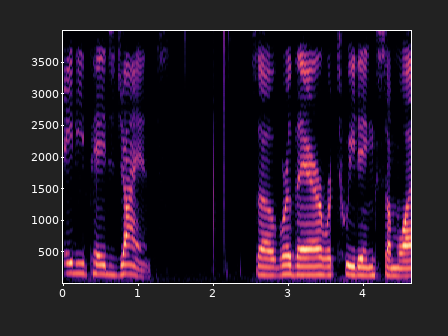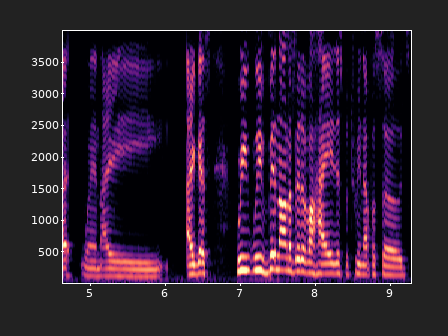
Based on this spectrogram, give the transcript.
80 Page Giants. So we're there. We're tweeting somewhat when I I guess we we've been on a bit of a hiatus between episodes,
